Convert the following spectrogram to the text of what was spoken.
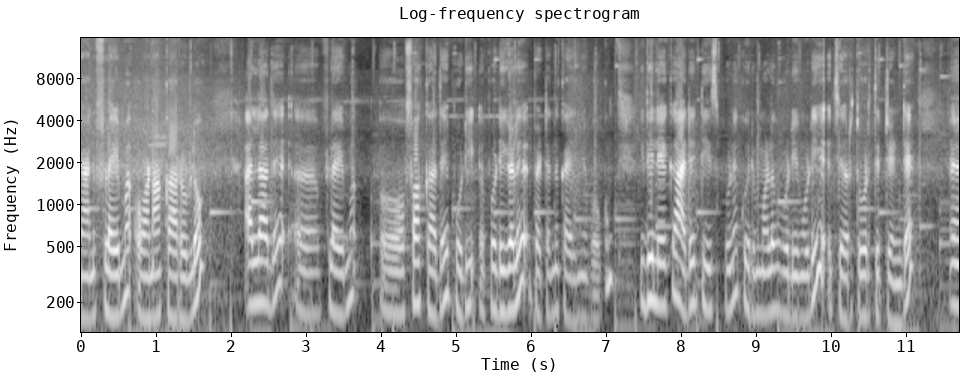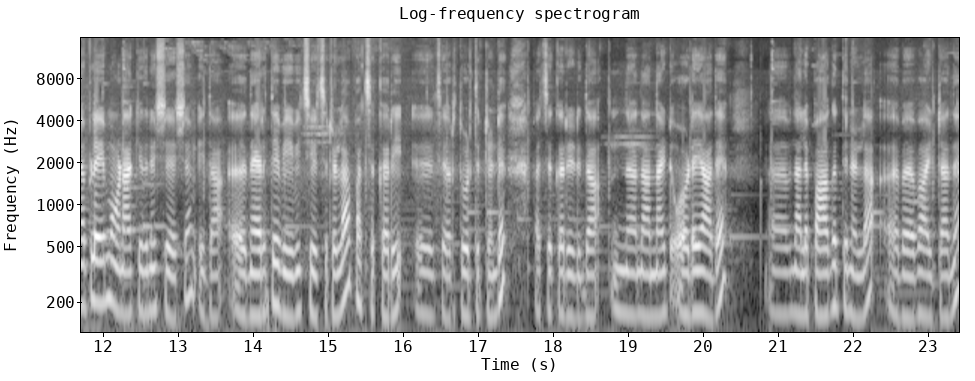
ഞാൻ ഫ്ലെയിം ഓണാക്കാറുള്ളൂ. അല്ലാതെ ഫ്ലെയിം ഓഫാക്കാതെ പൊടി പൊടികൾ പെട്ടെന്ന് കരിഞ്ഞു പോകും. ഇതിലേക്ക് അര ടീസ്പൂണ് കുരുമുളക് പൊടിയും കൂടി ചേർത്ത് കൊടുത്തിട്ടുണ്ട്. ഫ്ലെയിം ഓണാക്കിയതിന് ശേഷം ഇതാ നേരത്തെ വേവിച്ച് വെച്ചിട്ടുള്ള പച്ചക്കറി ചേർത്ത് കൊടുത്തിട്ടുണ്ട്. പച്ചക്കറി ഇതാ നന്നായിട്ട് ഉടയാതെ നല്ല പാകത്തിനുള്ള വേവായിട്ടാണ്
